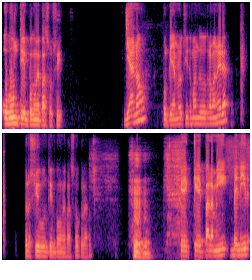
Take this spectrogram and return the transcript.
Hubo un tiempo que me pasó, sí. Ya no, porque ya me lo estoy tomando de otra manera. Pero sí hubo un tiempo que me pasó, claro. que, que, para mí venir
